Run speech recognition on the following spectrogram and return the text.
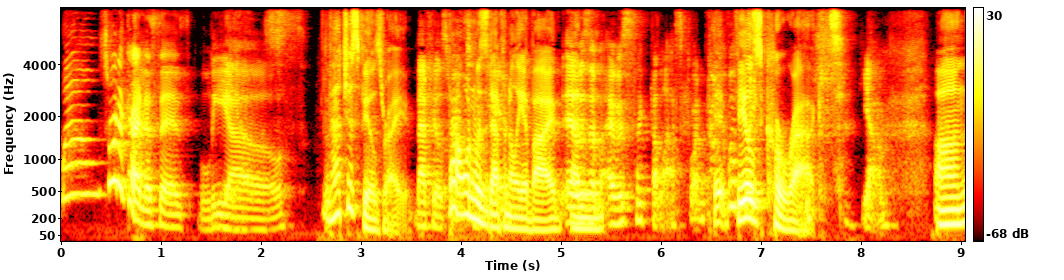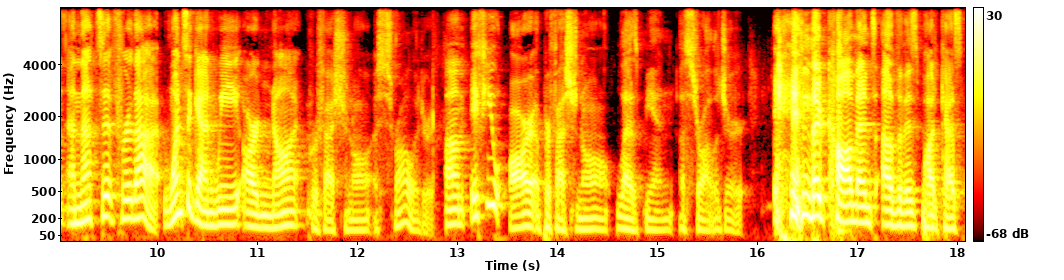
well, sort of kind of cis Leo. That just feels right. That feels That right one was me. definitely a vibe. It was. A, it was like the last one. it feels correct. Yeah. Um, and that's it for that. Once again, we are not professional astrologers. Um, if you are a professional lesbian astrologer, in the comments of this podcast,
